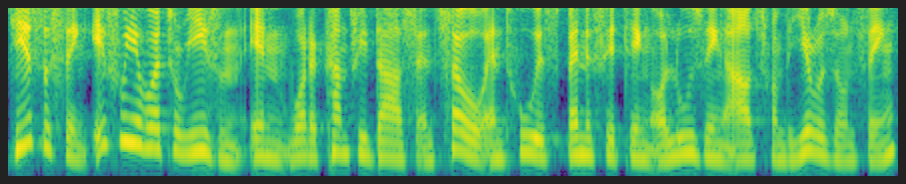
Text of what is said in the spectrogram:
here's the thing: if we were to reason in what a country does and so, and who is benefiting or losing out from the eurozone thing,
